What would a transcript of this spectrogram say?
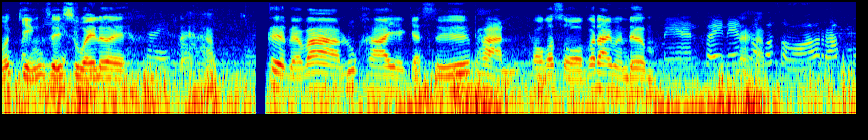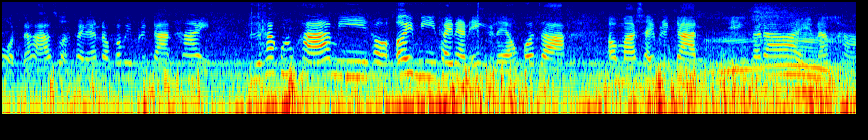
รถเก๋งสวยๆเลยใช่ค่ะนะครับ เกิดแบบว่าลูกค้าอยากจะซื้อผ่านทกสก็ได้เหมือนเดิม แมนไฟแนนซ์นะทครับ กสรับหมดนะคะ ส่วนไฟแนนซ์เราก็มีบริการให้ หรือถ้าคุณลูกค้ามีทเอ้ยมีไฟแนนซ์เองอยู่แล้ว ก็จะเอามาใช้บริการเองก็ได้นะคะ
